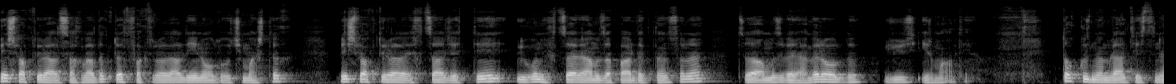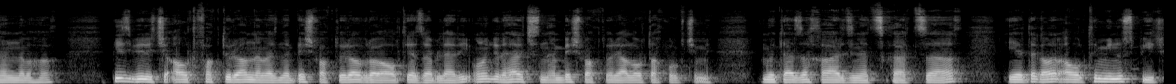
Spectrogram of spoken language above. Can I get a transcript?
5 faktorialı saxladıq. 4 faktorialı yeni olduğu kimi açdıq. 5 faktorialı ixtisar getdi. Uyğun ixtisarlarımızı apardıqdan sonra cavabımız bərabər oldu 126-ya. 9 nömrəli testin həllinə baxaq. Biz 1, 2, 6 faktorialın əvəzinə 5 faktorial vuraq 6 yaza bilərik. Ona görə hər ikisindən 5 faktorial ortaq buluq kimi mütərizə xaricinə çıxartsaq, yerdə qalır 6 minus 1.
